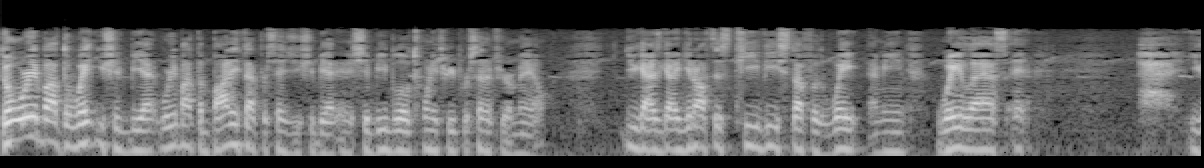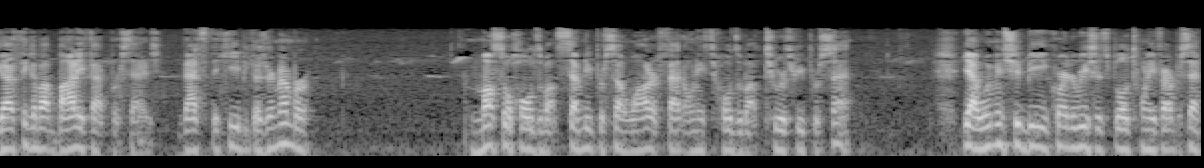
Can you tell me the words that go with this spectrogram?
Don't worry about the weight you should be at. Worry about the body fat percentage you should be at, and it should be below 23% if you're a male. You guys got to get off this TV stuff with weight. I mean, way less. Eh, you got to think about body fat percentage. That's the key because remember, muscle holds about 70% water, fat only holds about 2 or 3%. Yeah, women should be, according to research, below 25%.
